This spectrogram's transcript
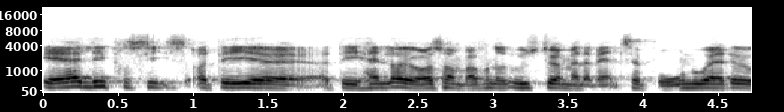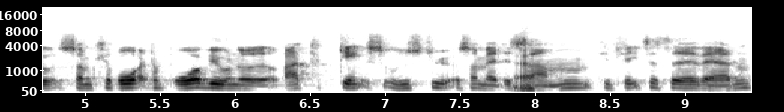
Ja, lige præcis. Og det, øh, det handler jo også om, hvad for noget udstyr man er vant til at bruge. Nu er det jo, som kirurg, der bruger vi jo noget ret gængs udstyr, som er det ja. samme de fleste steder i verden.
